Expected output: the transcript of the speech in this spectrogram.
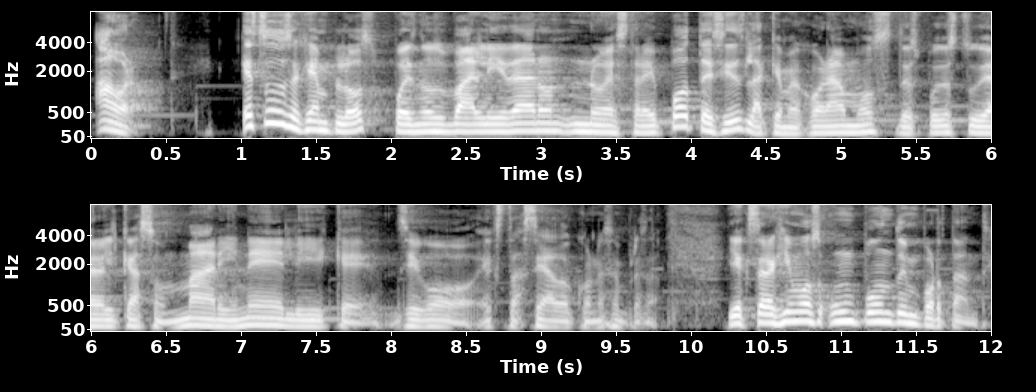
Ahora, estos dos ejemplos pues nos validaron nuestra hipótesis, la que mejoramos después de estudiar el caso Marinelli, que sigo extasiado con esa empresa. Y extrajimos un punto importante.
